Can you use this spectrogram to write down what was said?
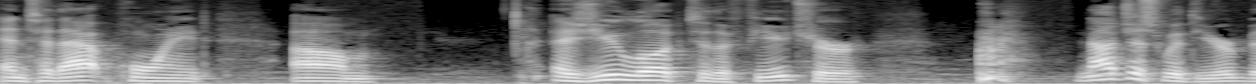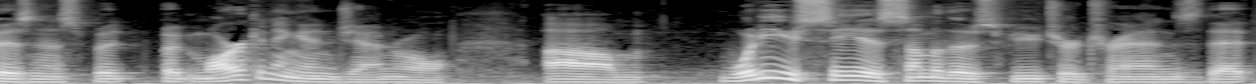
And to that point, um, as you look to the future, not just with your business, but but marketing in general, um, what do you see as some of those future trends that,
